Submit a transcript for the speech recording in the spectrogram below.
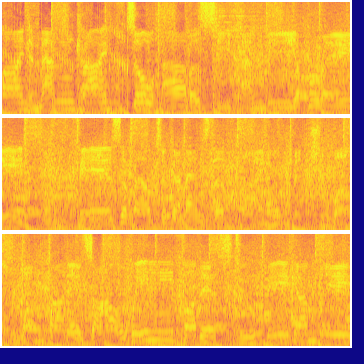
mind and mankind. So have a seat and be afraid. Fear's about to commence the final ritual. Body's all we need for this to be complete.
